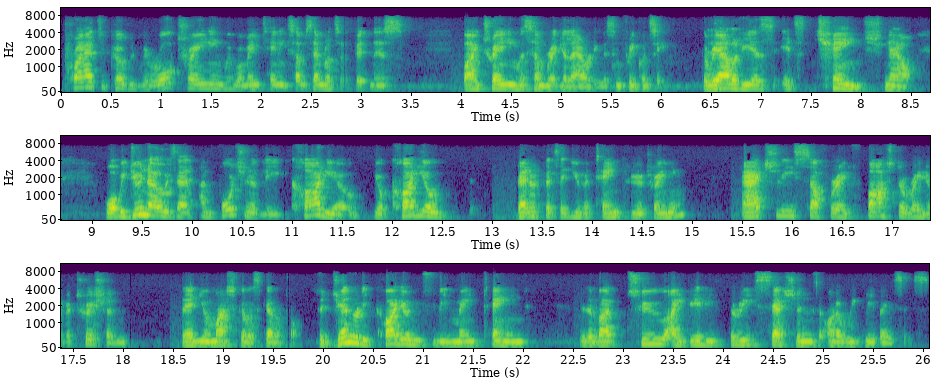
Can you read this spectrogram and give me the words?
prior to COVID, we were all training, we were maintaining some semblance of fitness by training with some regularity, with some frequency. The reality is it's changed now. What we do know is that unfortunately, cardio, your cardio benefits that you've attained through your training, actually suffer a faster rate of attrition than your musculoskeletal. So generally, cardio needs to be maintained with about two, ideally three sessions on a weekly basis.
